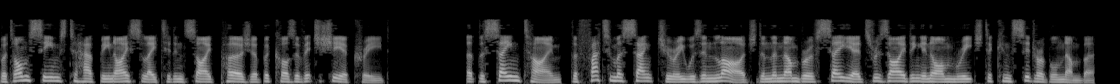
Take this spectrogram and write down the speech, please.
but Om seems to have been isolated inside Persia because of its Shia creed. At the same time, the Fatima sanctuary was enlarged and the number of Sayyids residing in Om reached a considerable number.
